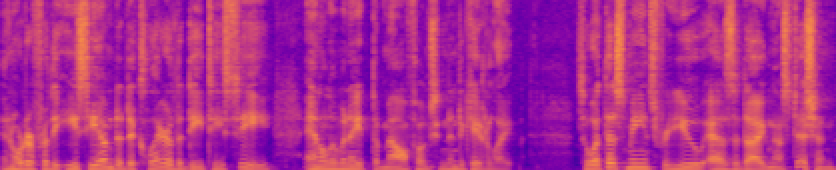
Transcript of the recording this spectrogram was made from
in order for the ECM to declare the DTC and illuminate the malfunction indicator light. So what this means for you as a diagnostician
